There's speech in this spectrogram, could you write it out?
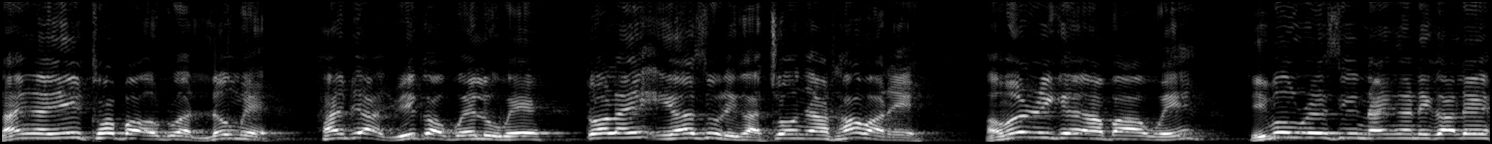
နိုင်ငံရေးထွက်ပေါက်အတွက်လုပ်မဲ့ဟန်ပြရွေးကောက်ပွဲလို့ပဲတော်လိုင်းအင်အားစုတွေကကြော်ညာထားပါတယ်အမေရိကန်အပါအဝင်ဒီမိုကရေစီနိုင်ငံတွေကလည်း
